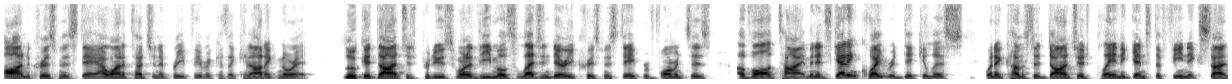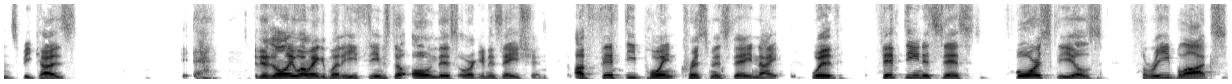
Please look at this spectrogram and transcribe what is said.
on Christmas Day. I want to touch on it briefly because I cannot ignore it. Luka Doncic produced one of the most legendary Christmas Day performances of all time. And it's getting quite ridiculous when it comes to Doncic playing against the Phoenix Suns because there's only one way to put it. He seems to own this organization. A 50 point Christmas Day night with 15 assists, four steals, three blocks,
